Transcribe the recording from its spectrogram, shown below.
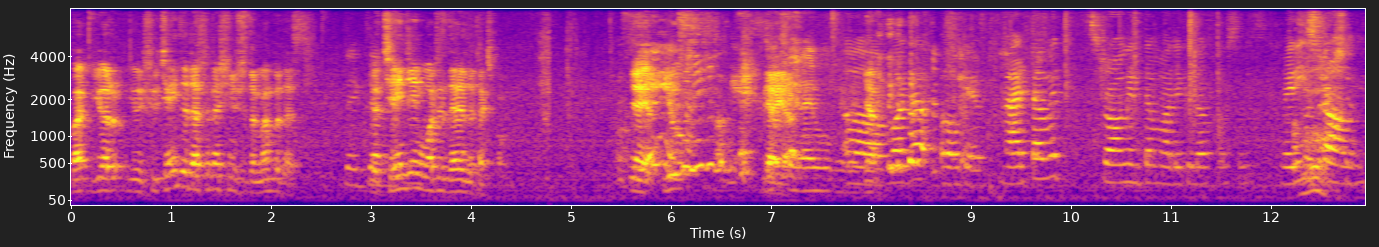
But you're, you, if you change the definition, you should remember this. You're changing what is there in the textbook. Yeah, yeah. You. Okay. Yeah, yeah. Okay, I will- Uh, Yeah. what are, okay, matter with strong intermolecular forces. Very Oh. strong.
